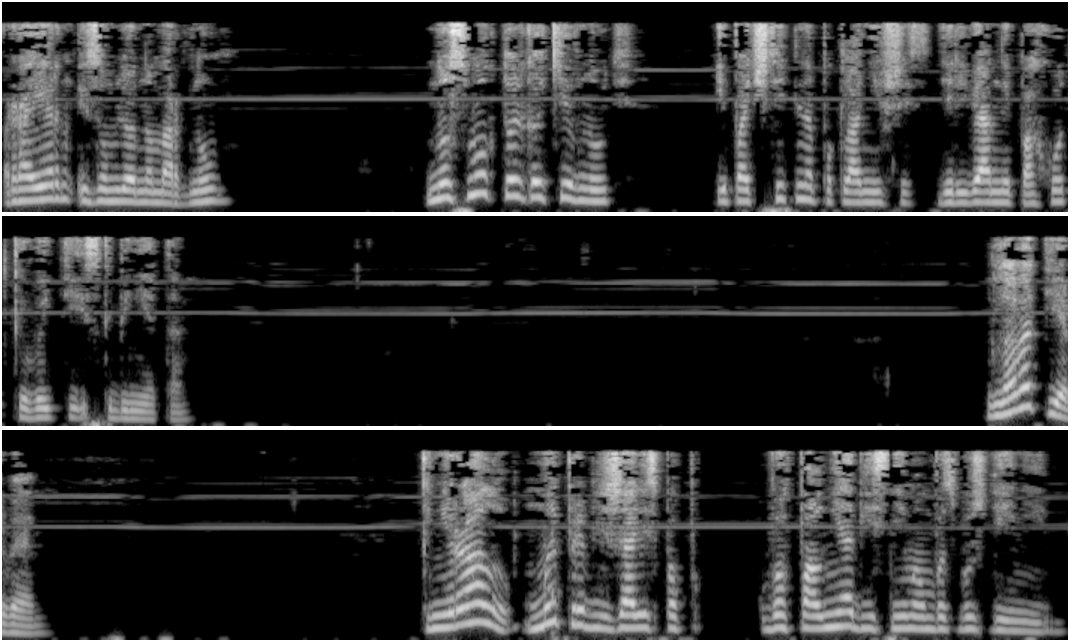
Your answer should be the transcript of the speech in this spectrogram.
Раерн изумленно моргнул, но смог только кивнуть и, почтительно поклонившись, деревянной походкой выйти из кабинета. Глава первая. К Нералу мы приближались по... во вполне объяснимом возбуждении.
